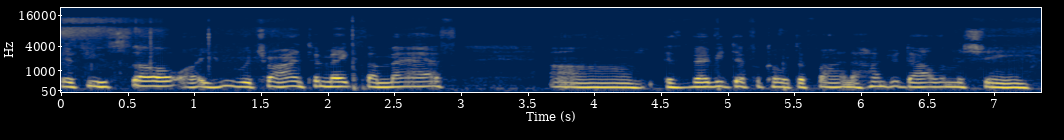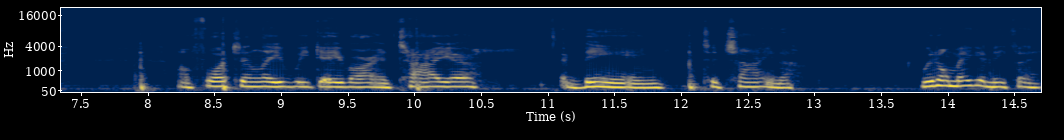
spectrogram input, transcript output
if you sew or you were trying to make some masks, um, it's very difficult to find a $100 machine. Unfortunately, we gave our entire being to China. We don't make anything.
